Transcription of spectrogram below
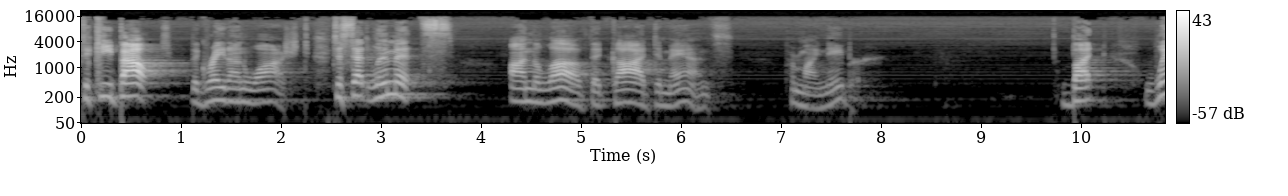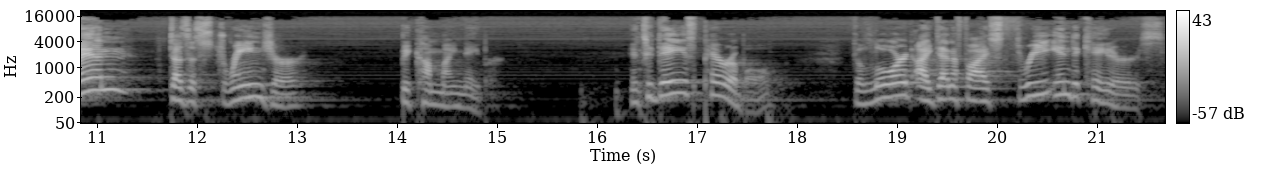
to keep out the great unwashed, to set limits on the love that God demands from my neighbor. But when does a stranger become my neighbor? In today's parable, the Lord identifies three indicators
